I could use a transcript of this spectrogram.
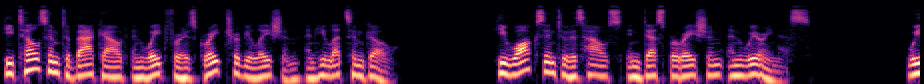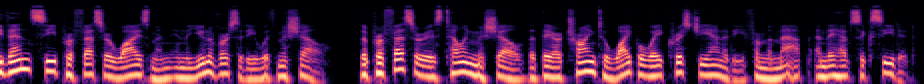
He tells him to back out and wait for his great tribulation and he lets him go. He walks into his house in desperation and weariness. We then see Professor Wiseman in the university with Michelle. The professor is telling Michelle that they are trying to wipe away Christianity from the map and they have succeeded.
